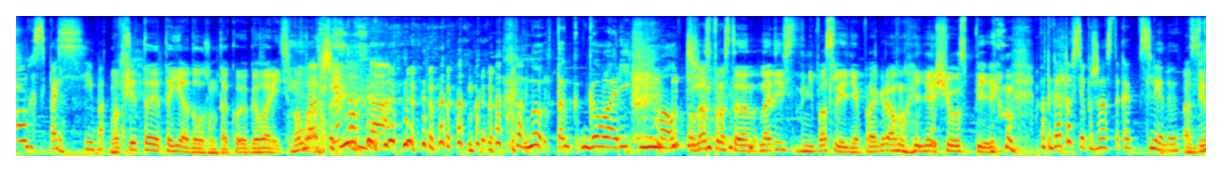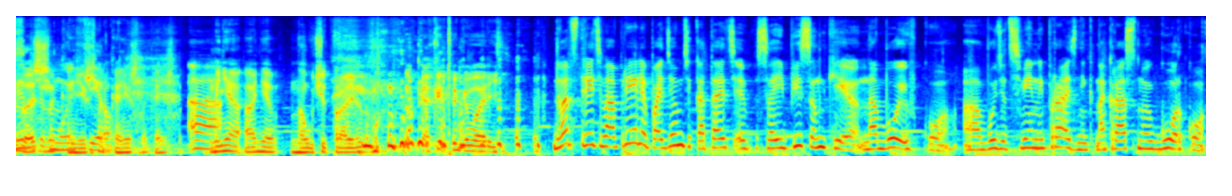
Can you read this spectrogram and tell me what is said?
Ох, спасибо. Вообще-то это я должен такое говорить. Ну. Вообще-то да. Ну, так говори, не молчи. У нас просто, надеюсь, это не последняя программа, я еще успею. Под Подготовься, пожалуйста, как следует. Обязательно, конечно, эфиру. конечно, конечно. А- Меня Аня научит правильно, как это говорить. 23 апреля пойдемте катать э, свои писанки на Боевку. А, Будет свейный праздник на Красную Горку.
